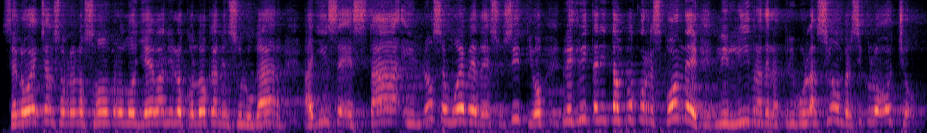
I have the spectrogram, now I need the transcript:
Se lo echan sobre los hombros, lo llevan y lo colocan en su lugar. Allí se está y no se mueve de su sitio. Le gritan y tampoco responde, ni libra de la tribulación. Versículo 8.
